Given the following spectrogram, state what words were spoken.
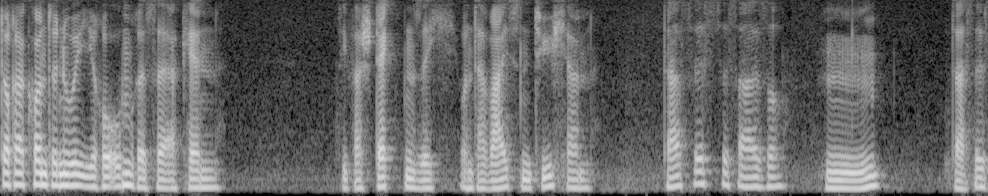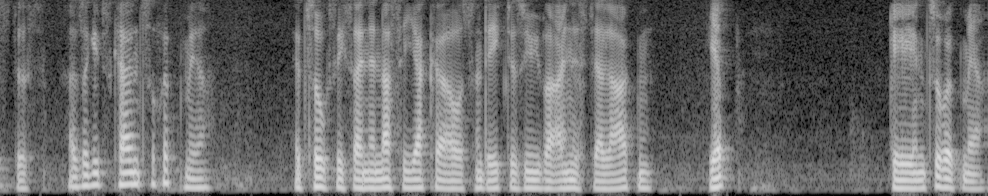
Doch er konnte nur ihre Umrisse erkennen. Sie versteckten sich unter weißen Tüchern. Das ist es also. Hm, das ist es. Also gibt's kein Zurück mehr. Er zog sich seine nasse Jacke aus und legte sie über eines der Laken. Jep. Gehen zurück mehr.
